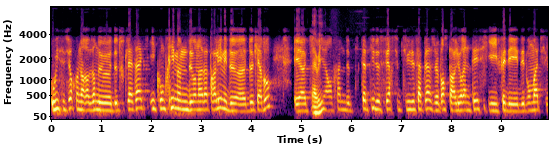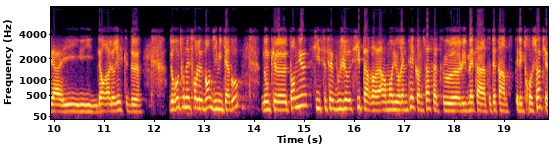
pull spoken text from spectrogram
Oui, c'est sûr qu'on aura besoin de, toute l'attaque, y compris même de, on en a parlé, mais de, de Cabot, et qui ah est en train de petit à petit de se faire subtiliser sa place, je pense, par l'Urenté. S'il fait des, bons matchs, il, aura le risque de, de retourner sur le banc de Jimmy Cabot. Donc tant mieux s'il se fait bouger aussi par Armand Lurente, comme ça, ça peut lui mettre peut-être un petit électrochoc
